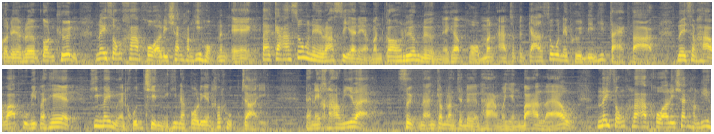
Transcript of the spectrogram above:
ก็ได้เริ่มต้นขึ้น ในสงครามโคอาลิชันครั้งที่ 6 นั่นเอง แต่การสู้ในรัสเซียเนี่ยมันก็เรื่องหนึ่งนะครับผมมันอาจจะเป็นการสู้ในผืนดินที่แตกต่าง ในสภาวะภูมิประเทศที่ไม่เหมือนคุ้นชินอย่างที่นโปเลียนเขาถูกใจ แต่ในคราวนี้แหละ ศึกนั้นกำลังจะเดินทางมายังบ้านแล้ว ในสงครามโคอาลิชันครั้งที่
